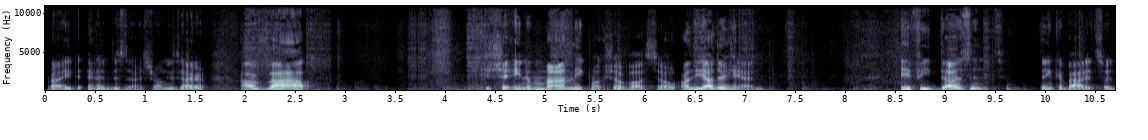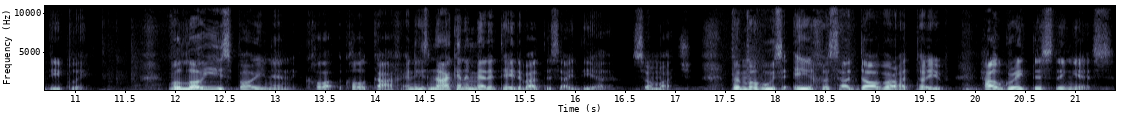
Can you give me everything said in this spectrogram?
right, and a desire, strong desire. Aval on the other hand, if he doesn't think about it so deeply, and he's not going to meditate about this idea so much, how great this thing is.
